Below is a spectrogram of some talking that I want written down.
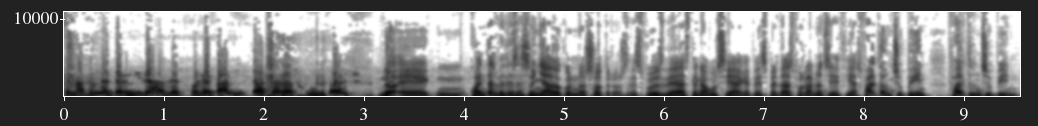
se me hace una eternidad después de tantas horas juntas. No, eh, ¿cuántas veces has soñado con nosotros después de Astenagusia que te despertabas por la noche y decías, falta un chupín, falta un chupín?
